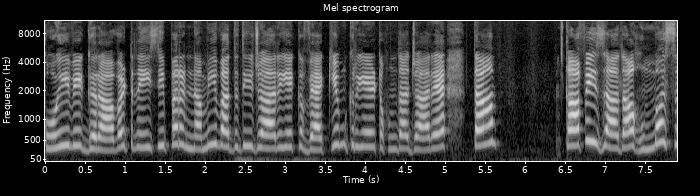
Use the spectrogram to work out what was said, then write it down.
ਕੋਈ ਵੀ ਗਿਰਾਵਟ ਨਹੀਂ ਸੀ, ਪਰ ਨਮੀ ਵੱਧਦੀ ਜਾ ਰਹੀ ਹੈ। ਇੱਕ ਵੈਕਿਊਮ ਕ੍ਰੀਏਟ ਹੁੰਦਾ ਜਾ ਰਿਹਾ ਤਾਂ ਕਾਫੀ ਜ਼ਿਆਦਾ ਹੁਮਸ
